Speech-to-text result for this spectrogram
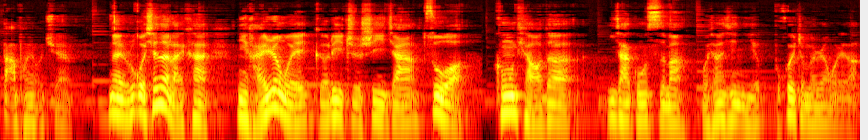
大朋友圈。那如果现在来看，你还认为格力只是一家做空调的？一家公司吗？我相信你不会这么认为的。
